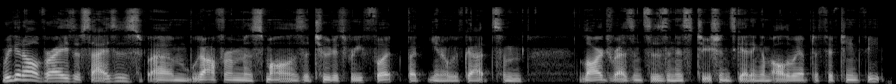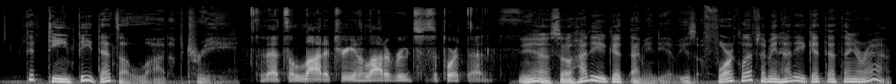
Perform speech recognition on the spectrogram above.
We get all varieties of sizes. Um, we offer them as small as a two to three foot, but you know we've got some large residences and institutions getting them all the way up to 15 feet. 15 feet, that's a lot of tree. That's a lot of tree and a lot of roots to support that. Yeah, so how do you get, I mean, do you use a forklift? I mean, how do you get that thing around?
